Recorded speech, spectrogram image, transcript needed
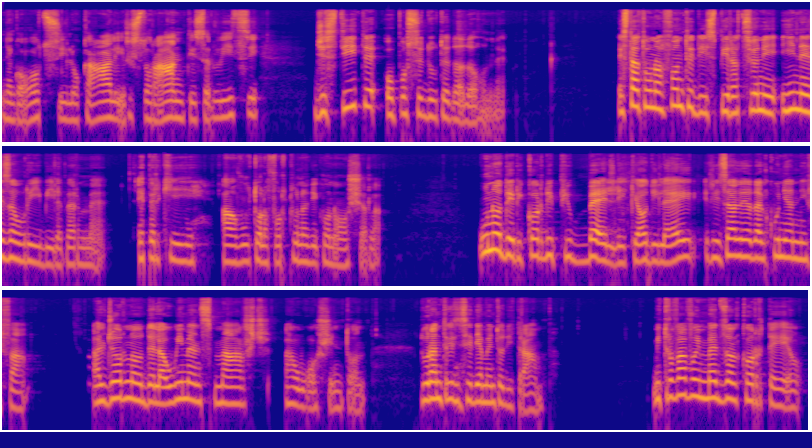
negozi, locali, ristoranti, servizi, gestite o possedute da donne. È stata una fonte di ispirazione inesauribile per me e per chi ha avuto la fortuna di conoscerla. Uno dei ricordi più belli che ho di lei risale ad alcuni anni fa, al giorno della Women's March a Washington, durante l'insediamento di Trump. Mi trovavo in mezzo al corteo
